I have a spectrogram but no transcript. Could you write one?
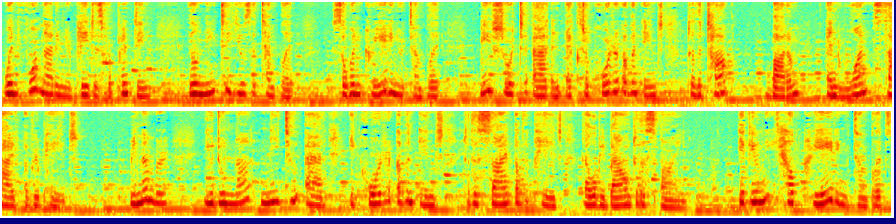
When formatting your pages for printing, you'll need to use a template, so when creating your template, be sure to add an extra quarter of an inch to the top, bottom, and one side of your page. Remember, you do not need to add a quarter of an inch to the side of the page that will be bound to the spine. If you need help creating templates,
